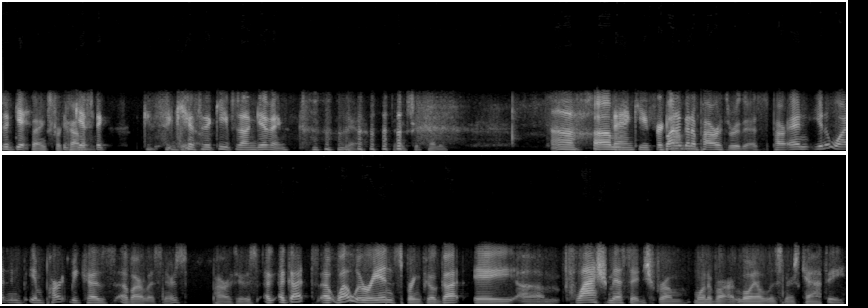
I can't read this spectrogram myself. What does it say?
it's a thanks for coming. Gift that, it's a gift yeah. that keeps on giving. yeah, thanks for coming. Oh, um, thank you for but coming. I'm going to power through this. Power, and you know what? In, in part because of our listeners, power throughs. I, I got uh, while we were in Springfield, got a um, flash message from one of our loyal listeners, Kathy,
